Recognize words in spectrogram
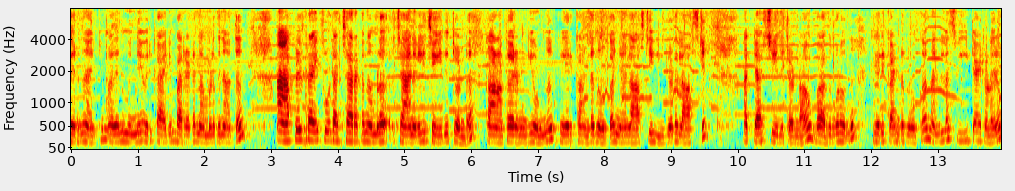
വരുന്നതായിരിക്കും. അതിന് മുന്നേ ഒരു കാര്യം പറയട്ടെ നമ്മളിതിനകത്ത് ആപ്പിൾ ഡ്രൈ ഫ്രൂട്ട് അച്ചാറൊക്കെ നമ്മൾ ചാനലിൽ ചെയ്തിട്ടുണ്ട്. കാണാത്തവരാണെങ്കിൽ ഒന്ന് കയറി കണ്ട് നോക്കുക. ഞാൻ ലാസ്റ്റ് ഈ വീഡിയോയുടെ ലാസ്റ്റ് അറ്റാച്ച് ചെയ്തിട്ടുണ്ടാവും. അപ്പോൾ അതും കൂടെ ഒന്ന് കയറി കണ്ട് നോക്കുക. നല്ല സ്വീറ്റ് ആയിട്ടുള്ളൊരു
